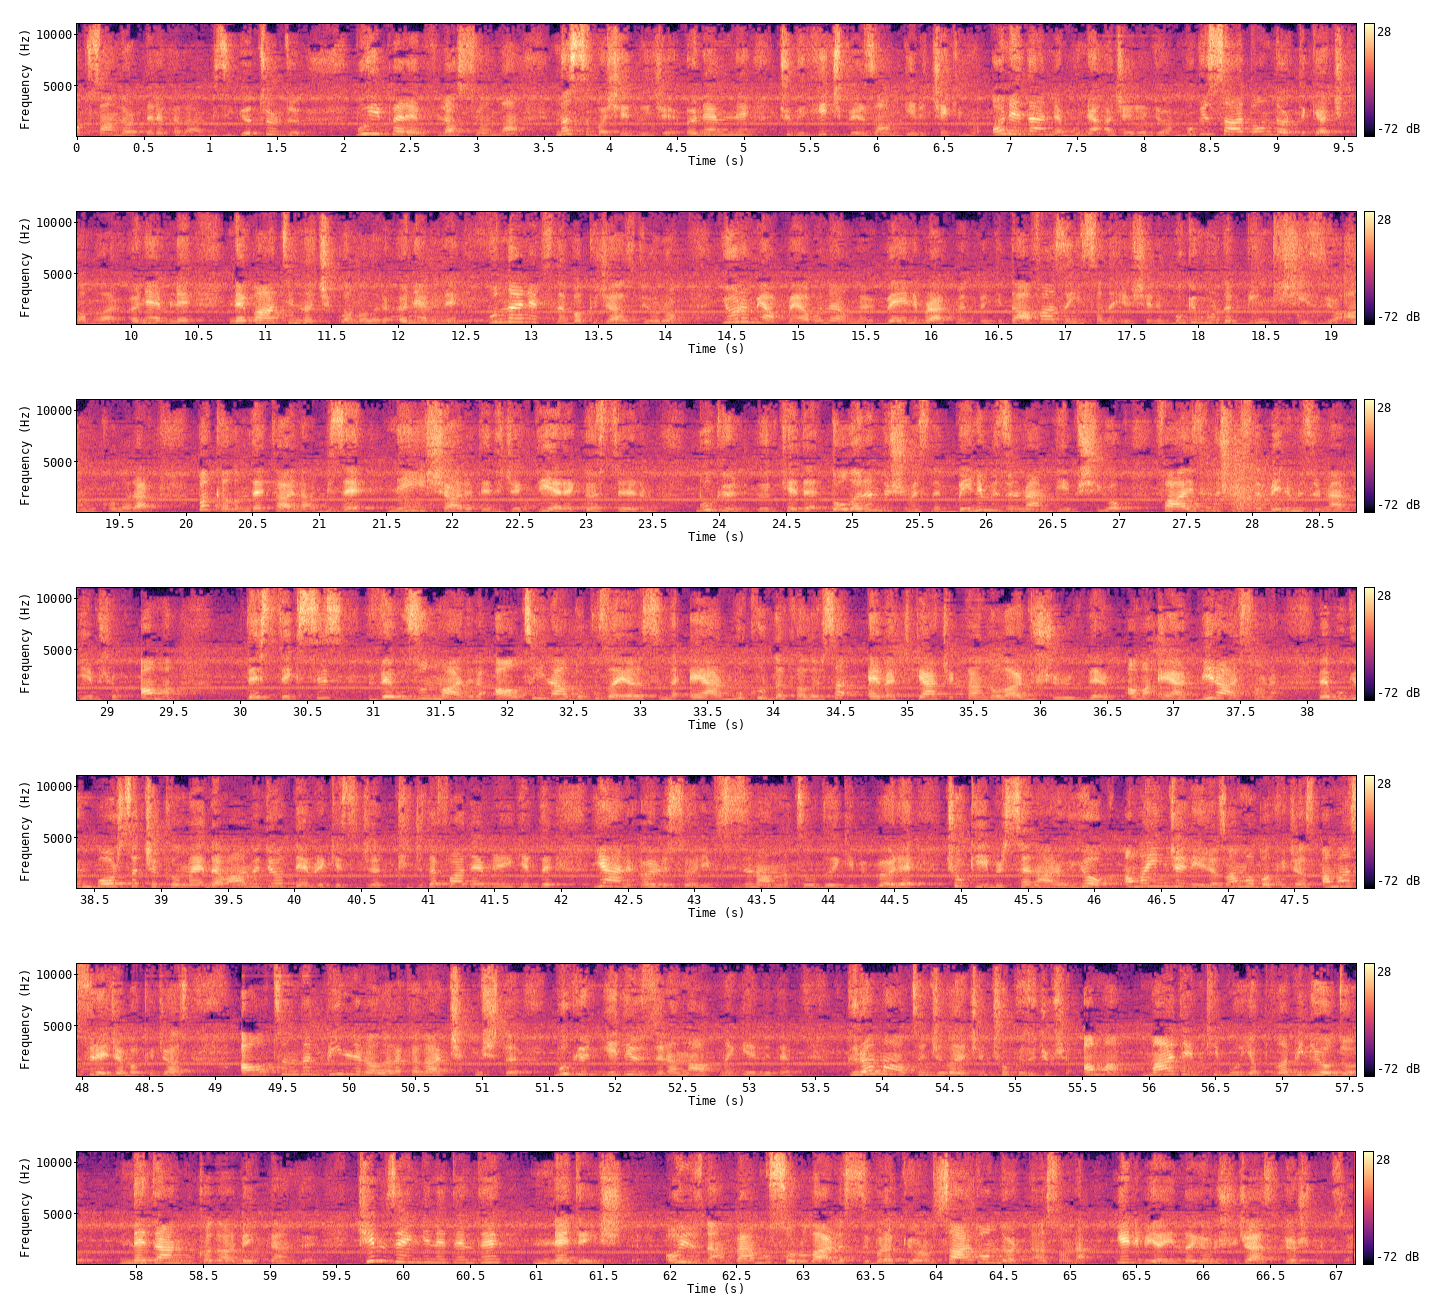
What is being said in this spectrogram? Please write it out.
94'lere kadar bizi götürdü. Bu hiper enflasyonla nasıl baş edileceği önemli çünkü hiçbir zam geri çekilmiyor. O nedenle bu ne acele ediyorum. Bugün saat 14'teki açıklamalar önemli. Nebati'nin açıklamaları önemli. Bunların hepsine bakacağız diyorum. Yorum yapmayı, abone olmayı, beğeni bırakmayı unutmayın ki daha fazla insana erişelim. Bugün burada bin kişi izliyor anlık olarak. Bakalım detaylar bize neyi işaret edecek diyerek gösterelim. Bugün ülkede doların düşmesine benim üzülmem diye bir şey yok. Faizin düşmesine benim üzülmem diye bir şey yok. Ama desteksiz ve uzun vadeli 6 ila 9 ay arasında eğer bu kurda kalırsa evet gerçekten dolar düşürüldü derim. Ama eğer bir ay sonra ve bugün borsa çakılmaya devam ediyor. Devre kesiciler ikinci defa devreye girdi. Yani öyle söyleyeyim sizin anlatıldığı gibi böyle çok iyi bir senaryo yok. Ama inceleyeceğiz ama bakacağız ama sürece bakacağız. Altında 1000 liralara kadar çıkmıştı. Bugün 700 liranın altına geriledi. Gram altıncılar için çok üzücü bir şey. Ama madem ki bu yapılabiliyordu, neden bu kadar beklendi? Kim zengin edildi, ne değişti? O yüzden ben bu sorularla sizi bırakıyorum. Saat 14'ten sonra yeni bir yayında görüşeceğiz. Görüşmek üzere.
